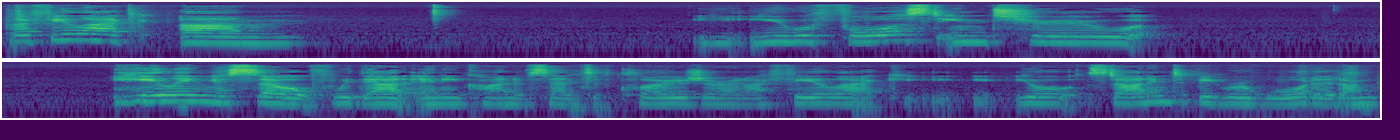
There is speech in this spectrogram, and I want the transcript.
But I feel like um, you were forced into healing yourself without any kind of sense of closure and I feel like you're starting to be rewarded. I'm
